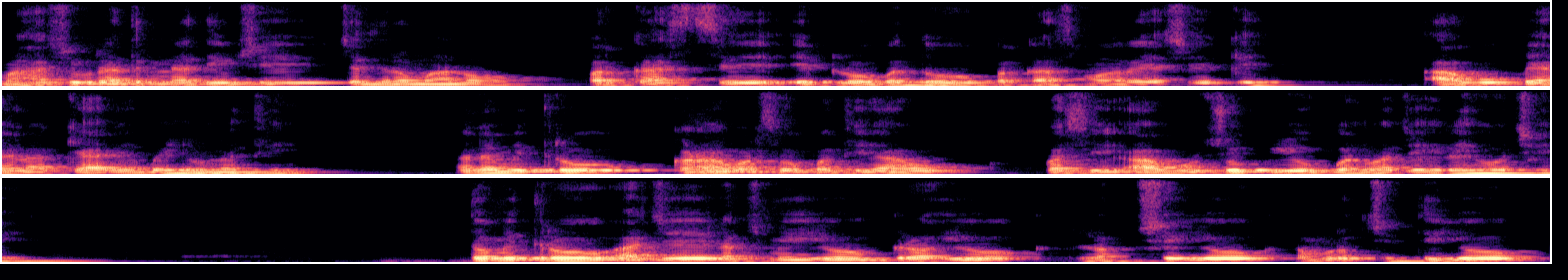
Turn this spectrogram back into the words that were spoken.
મહાશિવરાત્રિના દિવસે ચંદ્રમાનો પ્રકાશ છે એટલો બધો પ્રકાશમાં રહેશે કે આવું પહેલાં ક્યારેય બન્યું નથી. અને મિત્રો, ઘણા વર્ષો પછી આવું પછી આવું શુભ યોગ બનવા જઈ રહ્યો છે. તો મિત્રો, આજે લક્ષ્મી યોગ, ગ્રહ યોગ લક્ષ્ય યોગ અમૃત સિદ્ધિ યોગ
